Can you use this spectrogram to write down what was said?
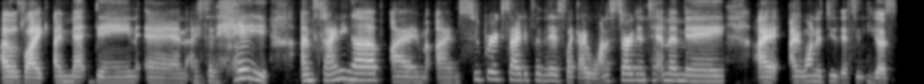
I was like, I met Dane and I said, Hey, I'm signing up. I'm I'm super excited for this. Like I want to start into MMA. I, I want to do this. And he goes,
